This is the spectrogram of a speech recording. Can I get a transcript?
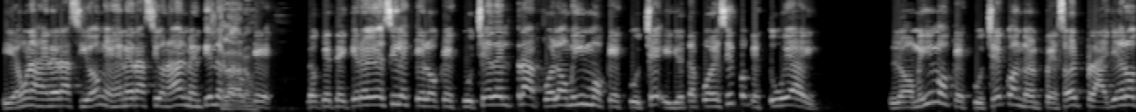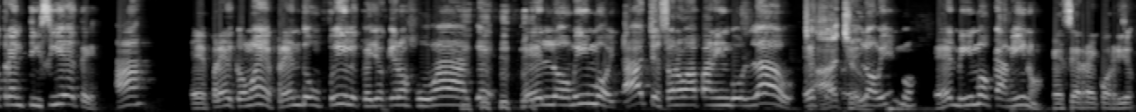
y es una generación, es generacional, ¿me entiendes? Pero que lo que te quiero decir es que lo que escuché del trap fue lo mismo que escuché, y yo te puedo decir porque estuve ahí, lo mismo que escuché cuando empezó el Playero 37, ¿ah? Eh, ¿Cómo es? Prendo un fil que yo quiero que es lo mismo, Hacho, eso no va para ningún lado, es lo mismo, es el mismo camino que se recorrió.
